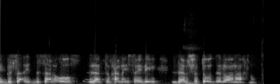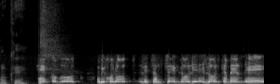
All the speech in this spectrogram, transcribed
את בשר, את בשר העוף לצרכן הישראלי, זה הרשתות, זה לא אנחנו. אוקיי. הן קובעות, הן יכולות לצמצם, לא, לא לקבל אה,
